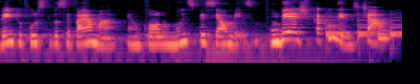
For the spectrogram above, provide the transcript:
Vem pro curso que você vai amar. É um colo muito especial mesmo. Um beijo, fica com Deus. Tchau.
